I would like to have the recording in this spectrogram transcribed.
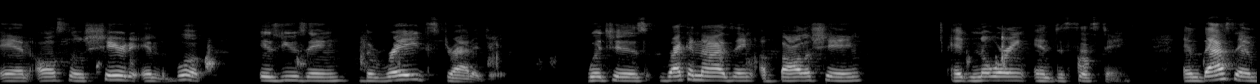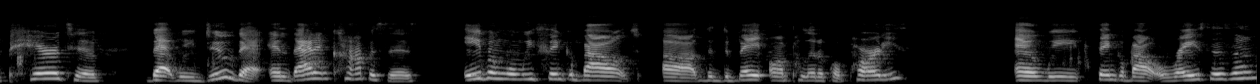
and also shared it in the book is using the RAID strategy, which is recognizing, abolishing, ignoring, and desisting. And that's imperative that we do that. And that encompasses, even when we think about uh, the debate on political parties and we think about racism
